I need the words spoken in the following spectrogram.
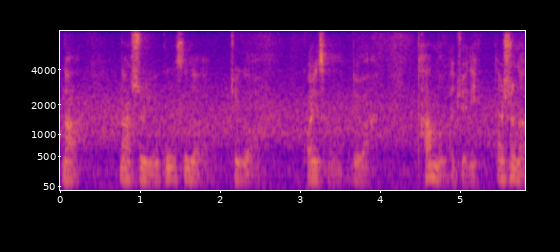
那那是由公司的这个管理层对吧，他们来决定。但是呢，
